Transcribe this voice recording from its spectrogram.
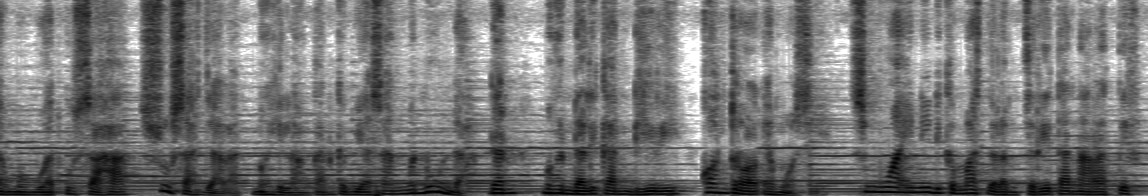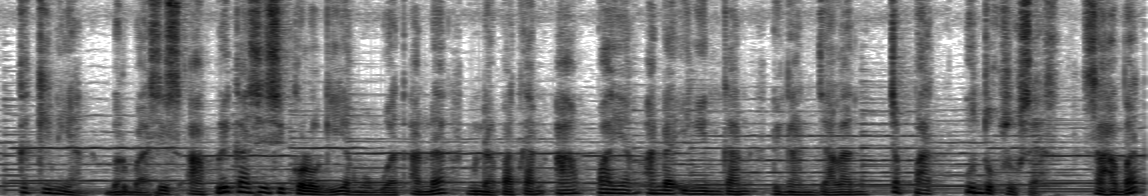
yang membuat usaha susah jalan. Menghilangkan kebiasaan menunda dan mengendalikan diri, kontrol emosi. Semua ini dikemas dalam cerita naratif kekinian berbasis aplikasi psikologi yang membuat Anda mendapatkan apa yang Anda inginkan dengan jalan cepat untuk sukses. Sahabat,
